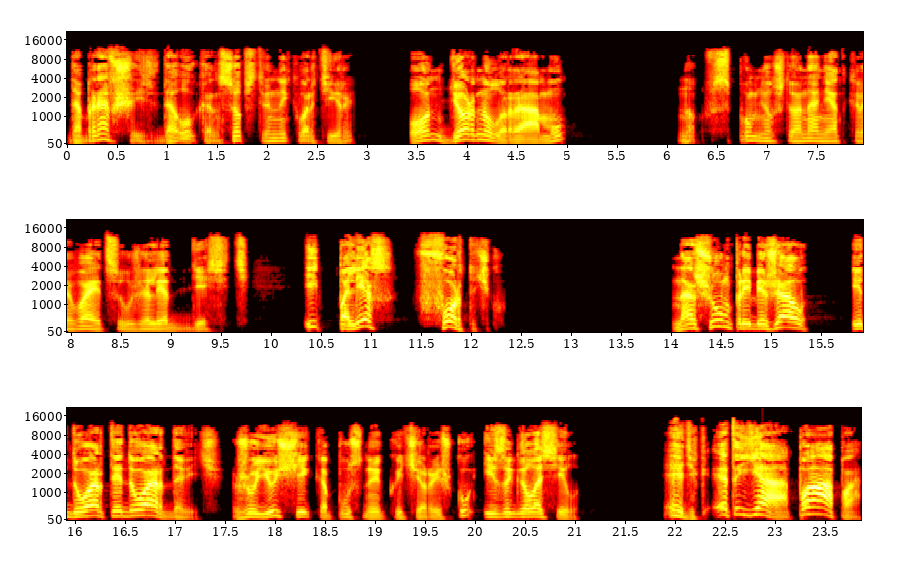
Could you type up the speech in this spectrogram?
Добравшись до окон собственной квартиры, он дернул раму, но вспомнил, что она не открывается уже лет десять, и полез в форточку. На шум прибежал Эдуард Эдуардович, жующий капустную кочерышку, и заголосил. «Эдик, это я, папа!»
